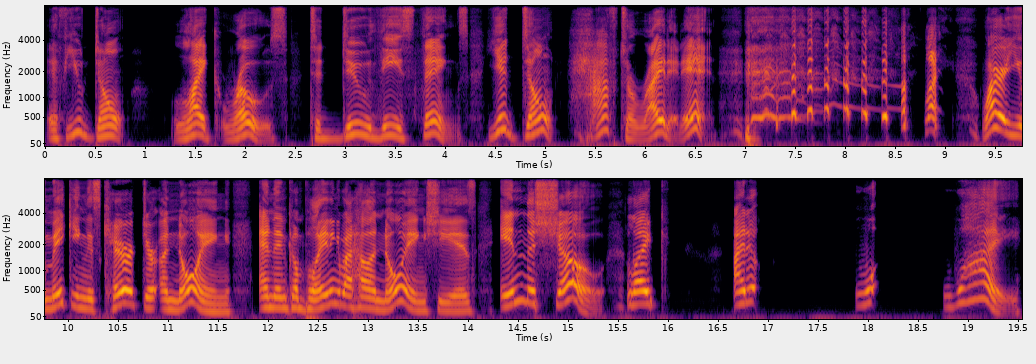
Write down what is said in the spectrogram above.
if you don't like Rose to do these things, you don't have to write it in. like, why are you making this character annoying and then complaining about how annoying she is in the show? Like, I don't. What? Why?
